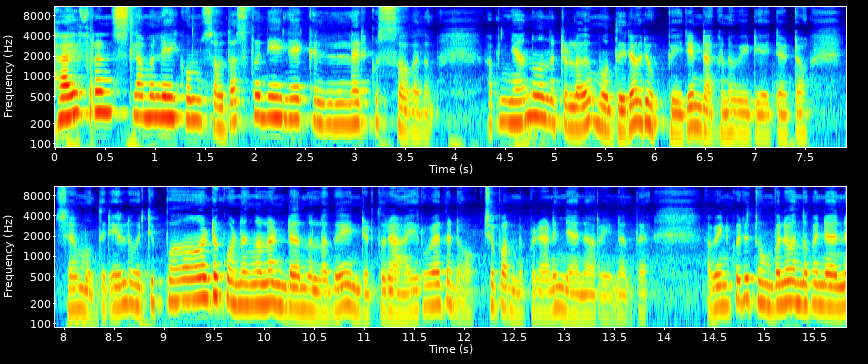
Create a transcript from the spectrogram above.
ഹായ് ഫ്രണ്ട്സ് അസ്ലാമലൈക്കും സൗദാസ് ദുനിയയിലേക്ക് എല്ലാവർക്കും സ്വാഗതം. അപ്പം ഞാൻ വന്നിട്ടുള്ളത് മുതിര ഒരു ഉപ്പേരി ഉണ്ടാക്കുന്ന വീഡിയോ ആയിട്ട് കേട്ടോ പക്ഷേ മുതിരയിൽ ഒരുപാട് ഗുണങ്ങളുണ്ട് എന്നുള്ളത് എന്റെ അടുത്തൊരു ആയുർവേദ ഡോക്ടർ പറഞ്ഞപ്പോഴാണ് ഞാൻ അറിയുന്നത്. അപ്പോൾ എനിക്കൊരു തുമ്പൽ വന്നപ്പോൾ ഞാൻ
